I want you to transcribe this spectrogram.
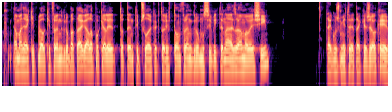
a má nejaký veľký friend group a tak, ale pokiaľ je to ten typ človeka, ktorý v tom friend group musí byť ten najzaujímavejší, tak už mi to je také, že OK,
